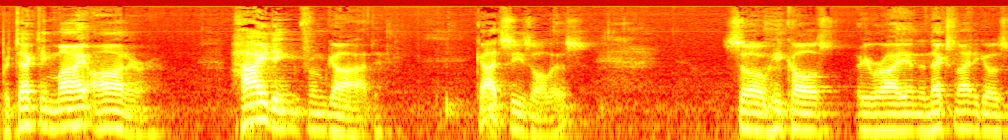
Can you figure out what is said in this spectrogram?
Protecting my honor. Hiding from God. God sees all this. So he calls Uriah in the next night. He goes,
